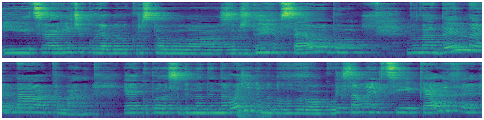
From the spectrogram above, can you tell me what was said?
І це річ, яку я би використовувала завжди в село, бо вона дивна і вона про мене. Я її купила собі на день народження минулого року. Само, як ці келихи,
